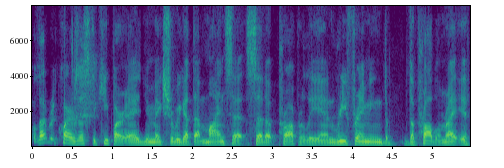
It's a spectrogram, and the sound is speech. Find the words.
Well, that requires us to keep our edge and make sure we got that mindset set up properly and reframing the, the problem, right? If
